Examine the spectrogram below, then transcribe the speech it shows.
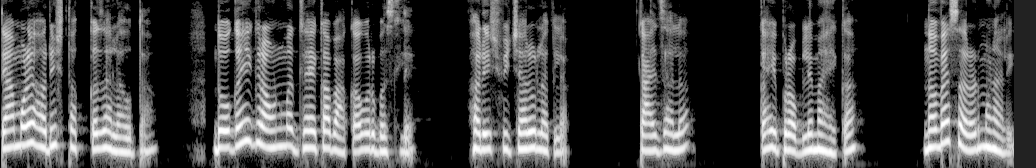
त्यामुळे हरीश थक्क झाला होता. दोघंही ग्राउंडमधल्या एका बाकावर बसले. हरीश विचारू लागला काय झालं? काही प्रॉब्लेम आहे का? नव्या सरळ म्हणाली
